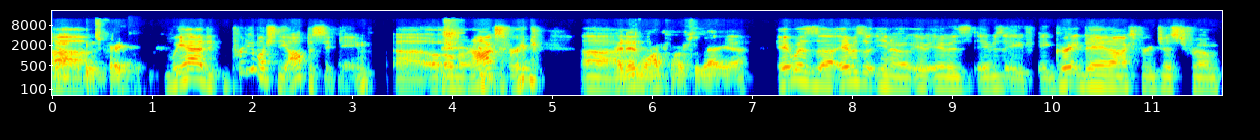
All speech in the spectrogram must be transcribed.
Yeah, uh, it was crazy. We had pretty much the opposite game uh, over in Oxford. Uh, I did watch most of that. Yeah, it was uh, it was you know it, it was it was a, a great day in Oxford just from.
